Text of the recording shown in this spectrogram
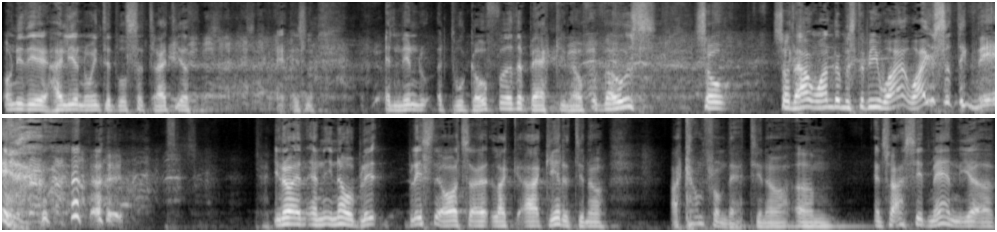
only the highly anointed will sit right here. and then it will go further back, you know, for those. So, so now I wonder, Mr. B, why, why are you sitting there? you know, and, and you know, bless, bless their hearts, I, like, I get it, you know. I come from that, you know. Um, and so I said, man, yeah,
